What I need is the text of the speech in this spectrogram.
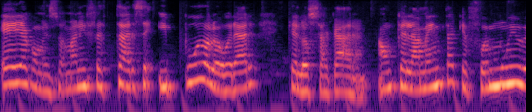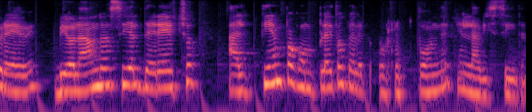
ella comenzó a manifestarse y pudo lograr que lo sacaran, aunque lamenta que fue muy breve, violando así el derecho al tiempo completo que le corresponde en la visita.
